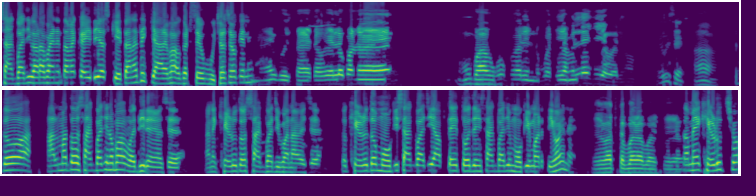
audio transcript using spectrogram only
શાકભાજી વાળા ભાઈને તમે કઈ દિવસ કેતા નથી ક્યારે ભાવ ઘટશે એવું પૂછો છો કે નહીં? નહીં પૂછતા તો એ લોકોને હું ભાવ કરીને પછી અમે લઈ જઈએ વળી એવું છે? હા. તો હાલમાં તો શાકભાજીનો ભાવ વધી રહ્યો છે અને ખેડૂતો શાકભાજી બનાવે છે. તો ખેડૂતો મોંઘી શાકભાજી આપતા તો જ શાકભાજી મોંઘી મળતી હોય ને? એ વાત તો બરાબર છે. તમે ખેડૂત છો?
